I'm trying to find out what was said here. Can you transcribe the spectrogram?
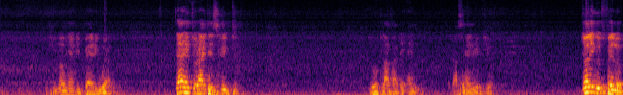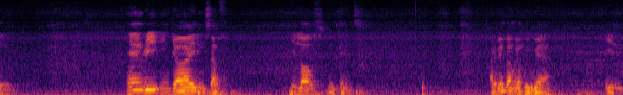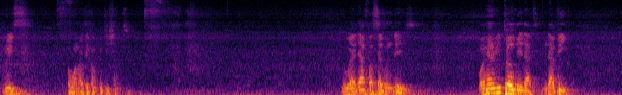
If you know Henry very well, tell him to write a script. You will clap at the end. That's Henry Pure. Jolly good fellow. Henry enjoyed himself. He loves good things. I remember when we were in Greece for one of the competitions. We were there for seven days. But Henry told me that, Ndabi,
